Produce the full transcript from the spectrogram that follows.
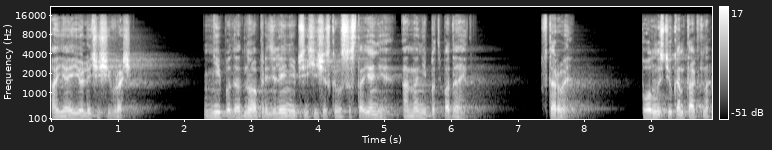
а я ее лечащий врач. Ни под одно определение психического состояния она не подпадает. Второе. Полностью контактно,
